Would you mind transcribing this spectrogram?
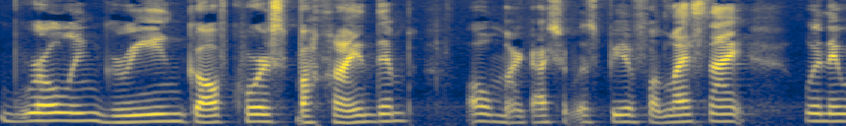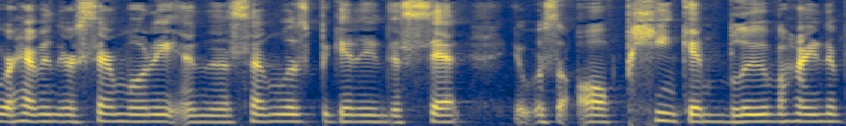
Rolling green golf course behind them oh my gosh, it was beautiful. And last night, when they were having their ceremony and the sun was beginning to set, it was all pink and blue behind them.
